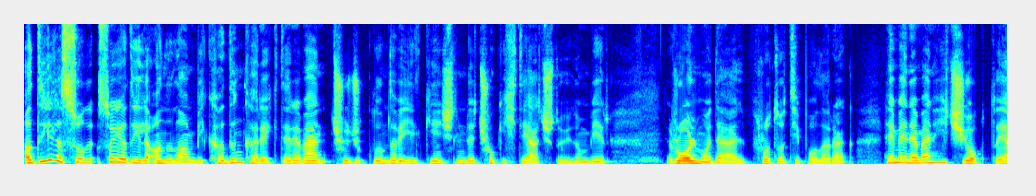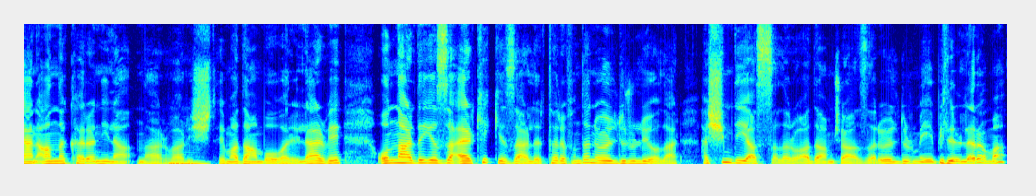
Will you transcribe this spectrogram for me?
adıyla so soyadıyla anılan bir kadın karaktere ben çocukluğumda ve ilk gençliğimde çok ihtiyaç duydum. Bir rol model, prototip olarak hemen hemen hiç yoktu. Yani Anna Kareninalar var Hmm. işte, Madame Bovary'ler ve onlar da yazı erkek yazarları tarafından öldürülüyorlar. Ha şimdi yazsalar o adamcağızlar öldürmeyebilirler ama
